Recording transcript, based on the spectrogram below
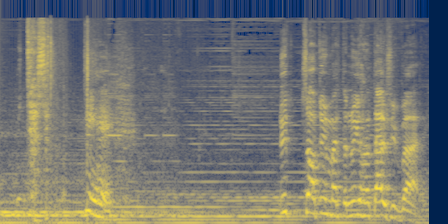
Mitä sä teet? Nyt sä oot ymmärtänyt ihan täysin väärin.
